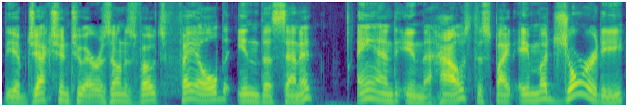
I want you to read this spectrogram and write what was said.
The objection to Arizona's votes failed in the Senate and in the House, despite a majority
